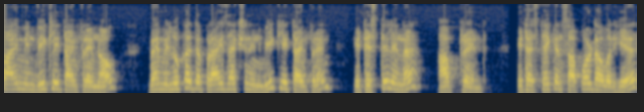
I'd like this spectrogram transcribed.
So I am in weekly time frame now. When we look at the price action in weekly time frame, it is still in a uptrend. It has taken support over here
